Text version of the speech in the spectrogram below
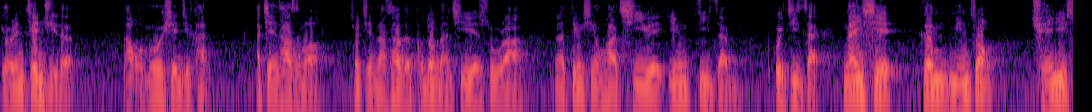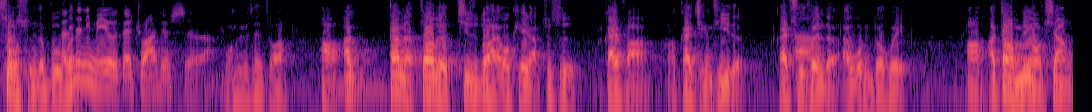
有人检举的，那我们会先去看。啊，检查什么？就检查他的不动产契约书啦，那定型化契约应记载未记载那一些跟民众权益受损的部分。反正你没有在抓就是了。我们有在抓，好啊，当然抓的其实都还 OK 啦，就是该罚啊、该警惕的、该处分的，哎，我们都会。啊啊，倒没有像，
